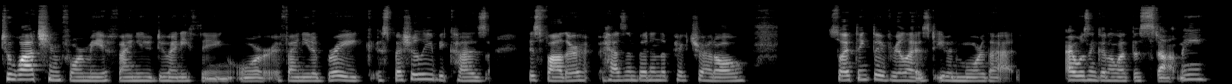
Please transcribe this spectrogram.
to watch him for me if I need to do anything or if I need a break, especially because his father hasn't been in the picture at all. So I think they've realized even more that I wasn't going to let this stop me.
